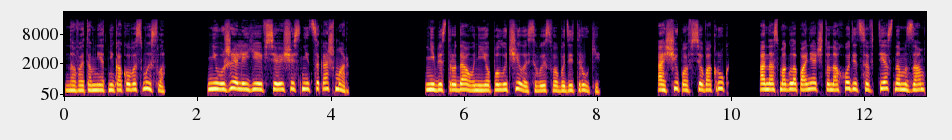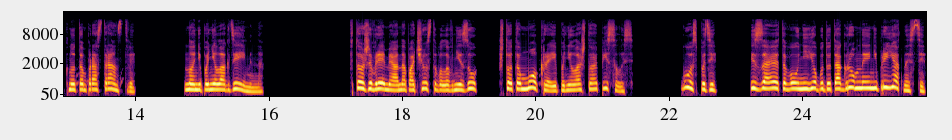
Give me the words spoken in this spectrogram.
Но в этом нет никакого смысла. Неужели ей все еще снится кошмар? Не без труда у нее получилось высвободить руки. Ощупав все вокруг, она смогла понять, что находится в тесном замкнутом пространстве, но не поняла, где именно. В то же время она почувствовала внизу что-то мокрое и поняла, что описалась. Господи, из-за этого у нее будут огромные неприятности.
